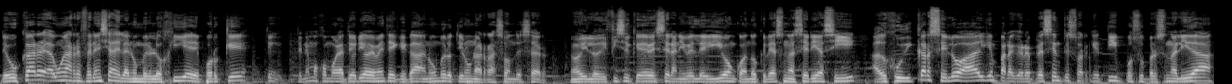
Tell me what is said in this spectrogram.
de buscar algunas referencias de la numerología y de por qué te- tenemos como la teoría obviamente de que cada número tiene una razón de ser. Y lo difícil que debe ser a nivel de guion cuando creas una serie así, adjudicárselo a alguien para que represente su arquetipo, su personalidad,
